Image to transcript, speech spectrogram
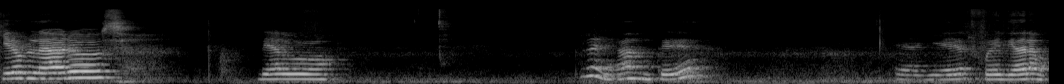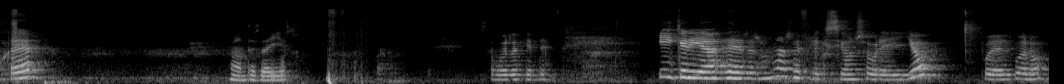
quiero hablaros de algo relevante. Ayer fue el Día de la Mujer. Antes de ayer. Bueno, está muy reciente. Y quería hacer una reflexión sobre ello. Pues bueno,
